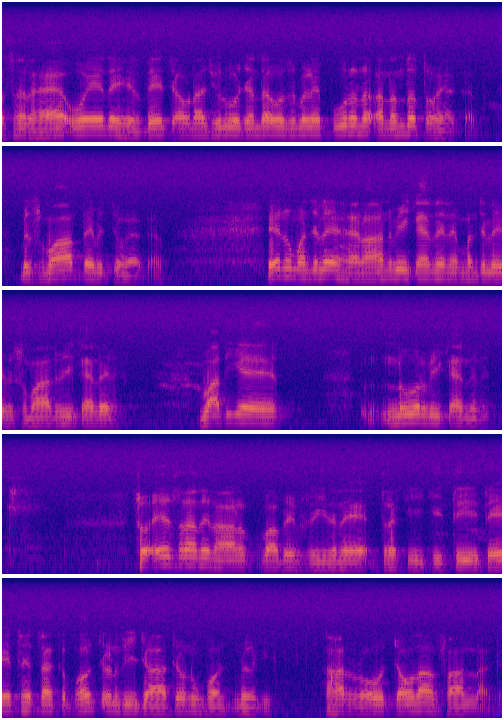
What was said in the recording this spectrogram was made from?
ਅਸਰ ਹੈ, ਉਹ ਇਹਦੇ ਹਿਰਦੇ ਚ ਆਉਣਾ ਸ਼ੁਰੂ ਹੋ ਜਾਂਦਾ, ਉਸ ਵੇਲੇ ਪੂਰਨ ਆਨੰਦਤ ਹੋਇਆ ਕਰ ਵਿਸਮਾਦ ਦੇ ਵਿੱਚ ਹੋਇਆ ਕਰ ਇਹਨੂੰ ਮੰਜਲੇ ਹੈਰਾਨ ਵੀ ਕਹਿੰਦੇ ਨੇ, ਮੰਜਲੇ ਵਿਸਮਾਦ ਵੀ ਕਹਿੰਦੇ ਨੇ, ਵਾਦੀਏ ਨੂਰ ਵੀ ਕਹਿੰਦੇ ਨੇ। ਸੋ ਇਸ ਤਰ੍ਹਾਂ ਦੇ ਨਾਲ ਬਾਬੇ ਫਰੀਦ ਨੇ ਤਰੱਕੀ ਕੀਤੀ ਤੇ ਇੱਥੇ ਤੱਕ ਪਹੁੰਚਣ ਦੀ ਜਾਚ ਉਹਨੂੰ ਮਿਲ ਗਈ। ਹਰ ਰੋਜ਼ 14 ਸਾਲ ਲੱਗ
